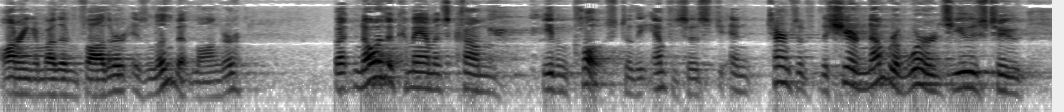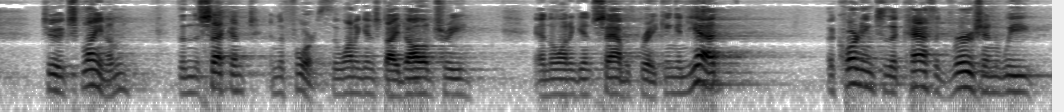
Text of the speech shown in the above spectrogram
honoring your mother and father is a little bit longer, but no other commandments come even close to the emphasis in terms of the sheer number of words used to, to explain them than the second and the fourth, the one against idolatry and the one against Sabbath breaking. And yet, according to the Catholic version, we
